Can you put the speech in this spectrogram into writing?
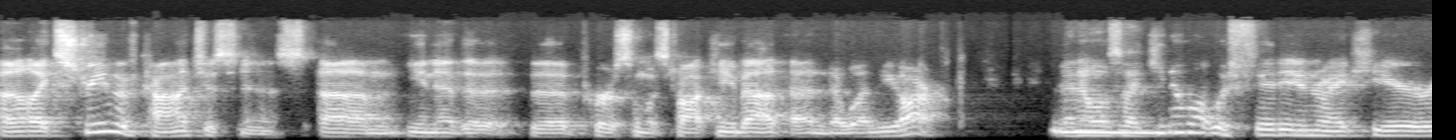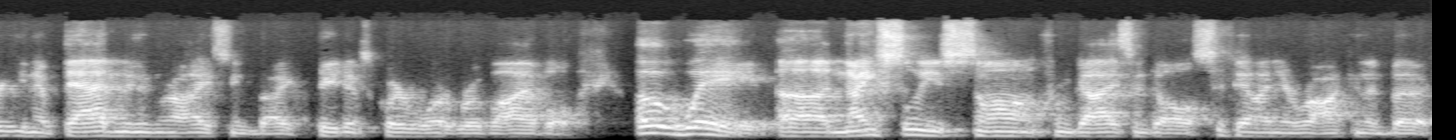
uh, like stream of consciousness. Um, you know, the the person was talking about uh, Noah and the Ark. And I was like, you know what would fit in right here? You know, Bad Moon Rising by Creedence Clearwater Revival. Oh, wait, uh, Nicely song from Guys and Dolls, Sit Down, You're Rocking the Boat.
